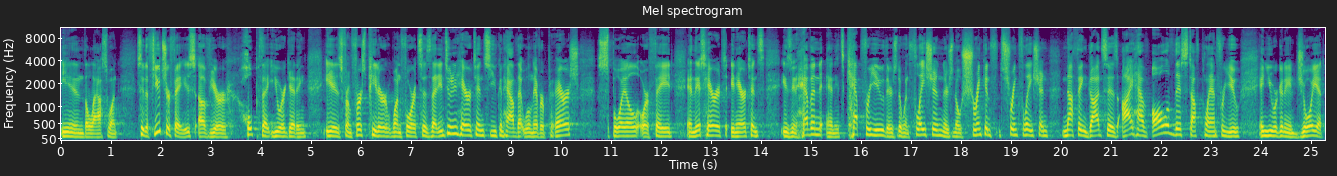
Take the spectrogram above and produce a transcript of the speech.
in the last one. See, the future phase of your hope that you are getting is from 1 Peter 1 4. It says that into an inheritance you can have that will never perish, spoil, or fade. And this inheritance is in heaven and it's kept for you. There's no inflation, there's no shrinking, shrinkflation, nothing. God says, I have all of this stuff planned for you and you are going to enjoy it.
